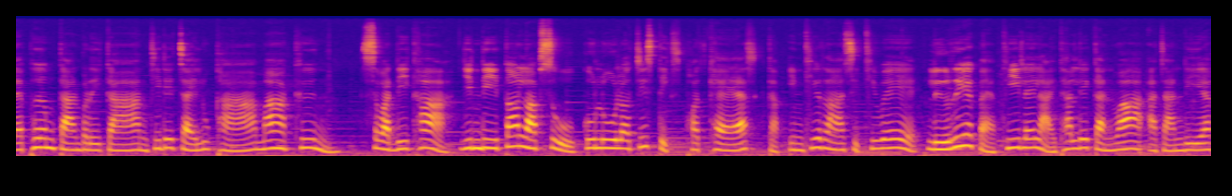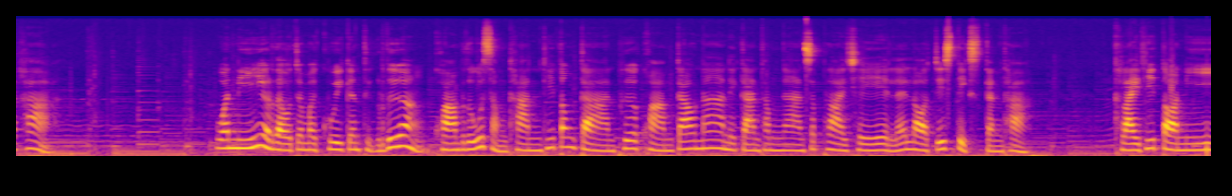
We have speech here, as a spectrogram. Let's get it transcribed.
และเพิ่มการบริการที่ได้ใจลูกค้ามากขึ้น สวัสดีค่ะ ยินดีต้อนรับสู่กูรูโลจิสติกส์พอดแคสต์กับอินทิราสิทธิเวชหรือเรียกแบบที่หลาย ๆ ท่านเรียกกันว่าอาจารย์เดียค่ะ วันนี้เราจะมาคุยกันถึงเรื่องความรู้สำคัญที่ต้องการเพื่อความก้าวหน้าในการทำงาน supply chain และ logistics กันค่ะ ใครที่ตอนนี้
